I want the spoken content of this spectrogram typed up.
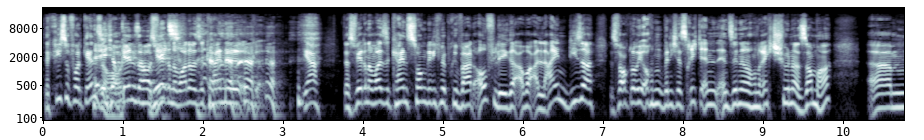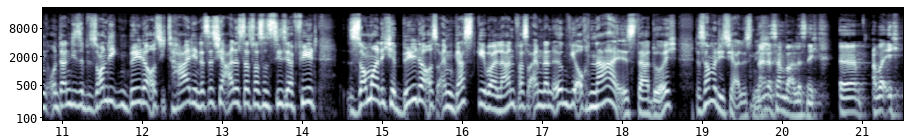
da krieg ich sofort Gänsehaut. Hey, ich hab Gänsehaut das wäre jetzt. normalerweise keine, ja, das wäre normalerweise kein Song, den ich mir privat auflege, aber allein dieser, das war auch, glaube ich, auch, wenn ich das richtig entsinne, noch ein recht schöner Sommer. Ähm, und dann diese besonnigen Bilder aus Italien, das ist ja alles das, was uns dieses Jahr fehlt. Sommerliche Bilder aus einem Gastgeberland, was einem dann irgendwie auch nahe ist dadurch. Das haben wir dieses Jahr alles nicht. Nein, das haben wir alles nicht. Äh, aber ich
